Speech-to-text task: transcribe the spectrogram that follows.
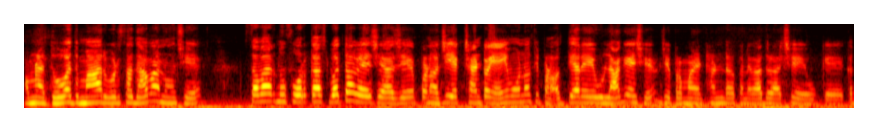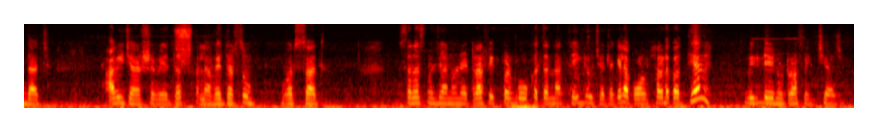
હમણાં ધોધમાર વરસાદ આવવાનો છે. સવારનું ફોરકાસ્ટ બતાવે છે આજે, પણ હજી એક છાંટો આવ્યો નથી, પણ અત્યારે એવું લાગે છે, જે પ્રમાણે ઠંડક અને વાદળા છે એવું કે કદાચ આવી જશે વેધર. એટલે વેધર શું? વરસાદ. સરસ મજાનું ને ટ્રાફિક પણ બહુ ખતરનાક થઈ ગયું છે. એટલે કેટલા પોણ સાડા પાંચ થયા ને? વીકડેનું ટ્રાફિક છે આજે.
